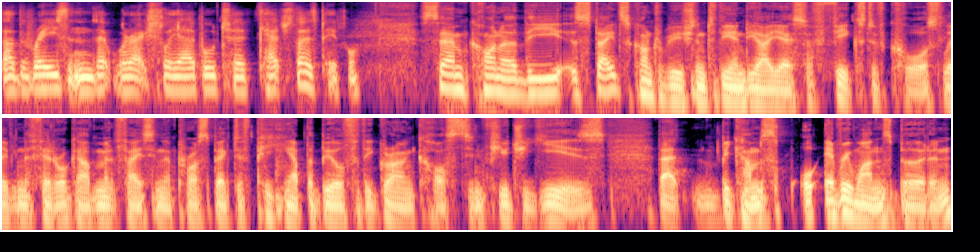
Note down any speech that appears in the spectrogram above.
are the reason that we're actually able to catch those people. Sam Connor, the state's contribution to the NDIS are fixed, of course, leaving the federal government facing the prospect of picking up the bill for the growing costs in future years. That becomes everyone's burden.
